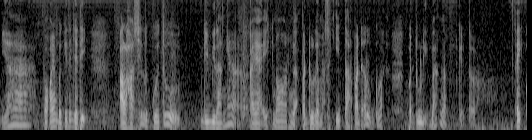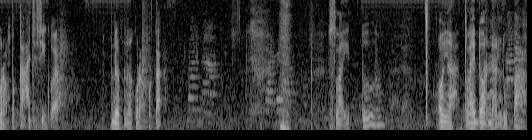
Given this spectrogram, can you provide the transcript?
ya pokoknya begitu. Jadi alhasil gue tuh dibilangnya kayak ignore nggak peduli sama sekitar. Padahal gue peduli banget gitu. Tapi kurang peka aja sih gue bener-bener kurang peka. Setelah itu oh ya teledor dan lupa.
